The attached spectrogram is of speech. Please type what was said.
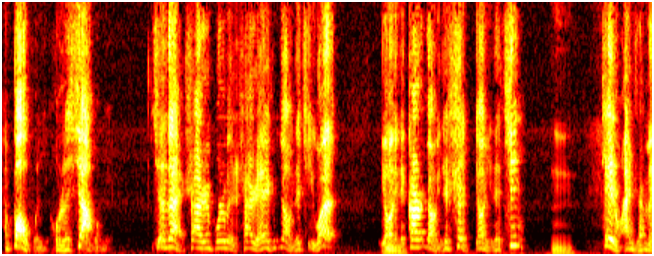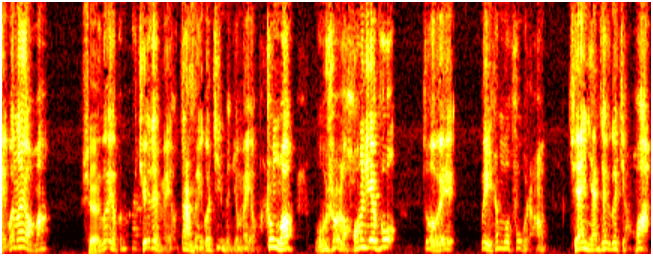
他报复你或者他吓唬你，现在杀人不是为了杀人，是要你的器官，要你的肝，要你的肾，要你的心。嗯这种安全，美国能有吗？是美国也不能说绝对没有，但是美国基本就没有。中国，我不说了，黄杰夫作为卫生部副部长，前一年他有个讲话，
